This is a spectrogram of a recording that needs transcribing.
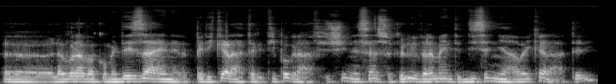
eh, lavorava come designer per i caratteri tipografici, nel senso che lui veramente disegnava i caratteri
